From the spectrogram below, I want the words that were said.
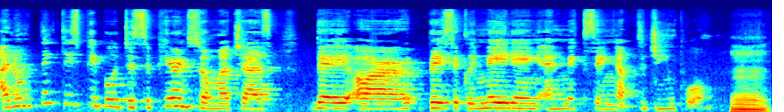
I don't think these people are disappearing so much as they are basically mating and mixing up the gene pool. Mm.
